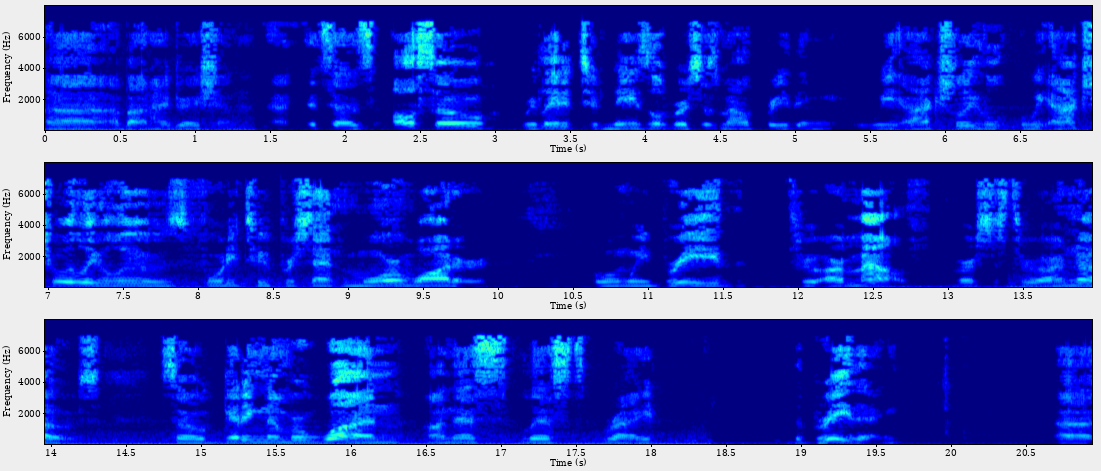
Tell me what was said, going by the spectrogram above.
uh, about hydration. It says also related to nasal versus mouth breathing, we actually we actually lose 42% more water when we breathe through our mouth versus through our nose. So getting number one on this list right, the breathing, uh,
